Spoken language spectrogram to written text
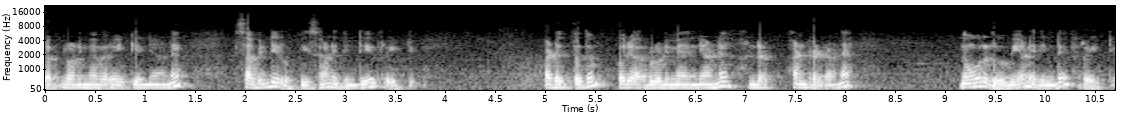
റഗ്ലോണിമ വെറൈറ്റി തന്നെയാണ്. സെവന്റി റുപ്പീസാണ് ഇതിന്റെയും റേറ്റ് അടുത്തതും ഒരു അഗ്ലോണിമ തന്നെയാണ്. ഹൺഡ്രഡ് ഹൺഡ്രഡാണ് നൂറ് രൂപയാണ് ഇതിന്റെ റേറ്റ്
